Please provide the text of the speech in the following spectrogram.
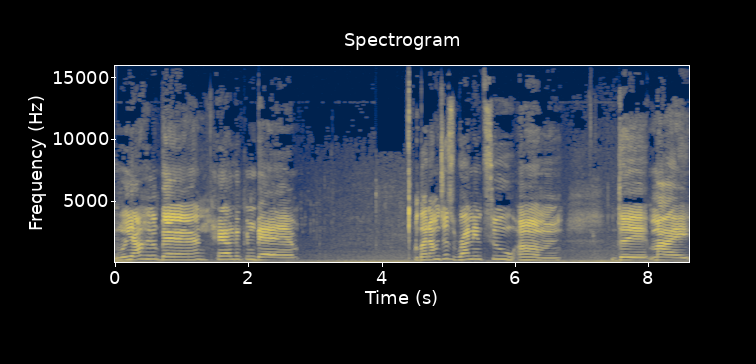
We out here bad, hair looking bad. But I'm just running to um the my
